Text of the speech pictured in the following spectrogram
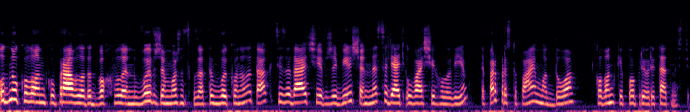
Одну колонку правила до двох хвилин ви вже, можна сказати, виконали. Так, ці задачі вже більше не сидять у вашій голові. Тепер приступаємо до колонки по пріоритетності.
